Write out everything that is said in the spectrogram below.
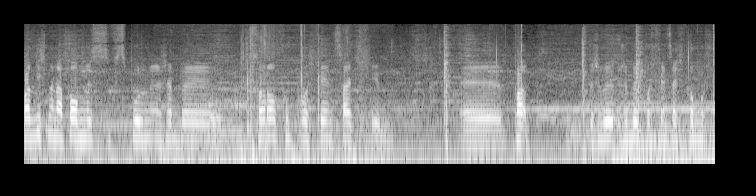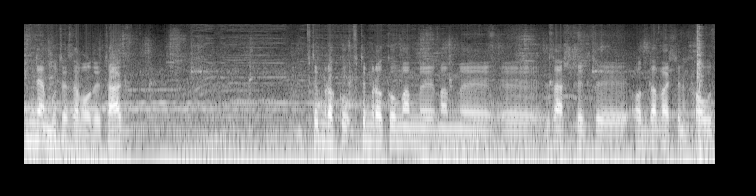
wpadliśmy na pomysł wspólny, żeby co roku poświęcać, e, żeby, żeby poświęcać komuś innemu te zawody, tak? W tym roku, w tym roku mamy, mamy e, zaszczyt e, oddawać ten hołd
